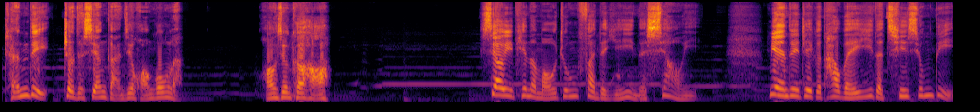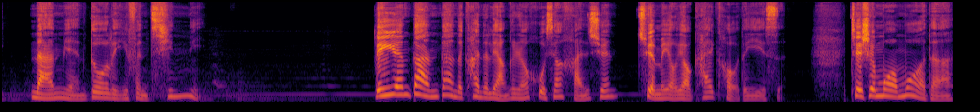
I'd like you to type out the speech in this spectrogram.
臣弟这就先赶进皇宫了。皇兄可好？萧逸天的眸中泛着隐隐的笑意。面对这个他唯一的亲兄弟，难免多了一份亲昵。林渊淡淡的看着两个人互相寒暄，却没有要开口的意思，只是默默的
